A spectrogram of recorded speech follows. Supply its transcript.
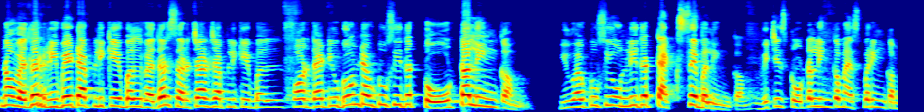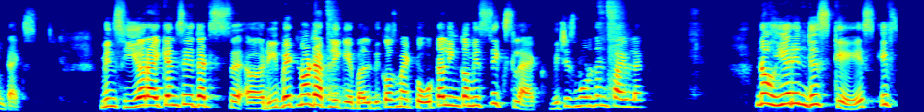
Now whether rebate applicable, whether surcharge applicable, for that you don't have to see the total income. You have to see only the taxable income, which is total income as per income tax. Means here I can say that uh, rebate not applicable because my total income is 6 lakh, which is more than 5 lakh. Now here in this case, if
